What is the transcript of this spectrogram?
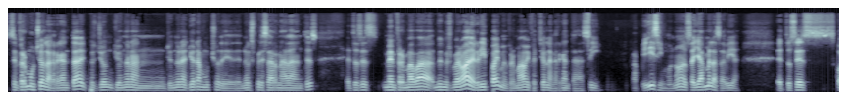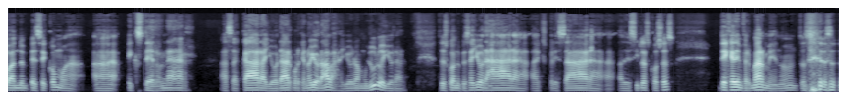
se enferma mucho en la garganta, pues yo, yo no era, yo no era, yo era mucho de, no expresar nada antes, entonces me enfermaba, me enfermaba de gripa y me enfermaba de infección en la garganta, así, rapidísimo, ¿no? O sea, ya me la sabía. Entonces, cuando empecé como a, a externar, a sacar, a llorar, porque no lloraba, yo era muy duro de llorar. Entonces, cuando empecé a llorar, a, expresar, a, decir las cosas, dejé de enfermarme, ¿no? Entonces,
